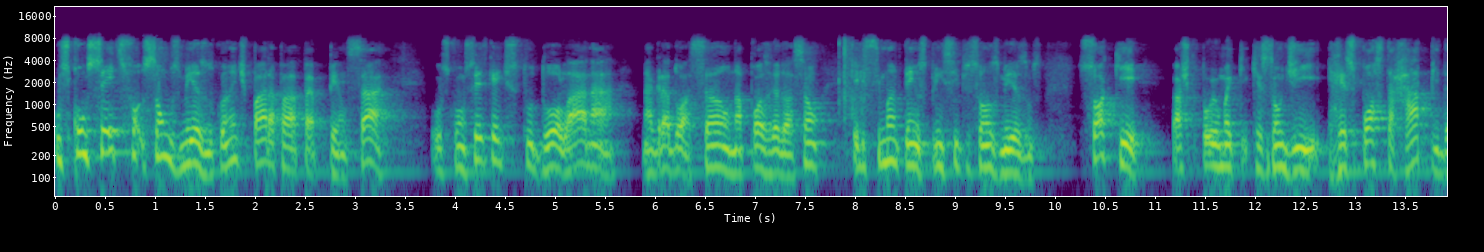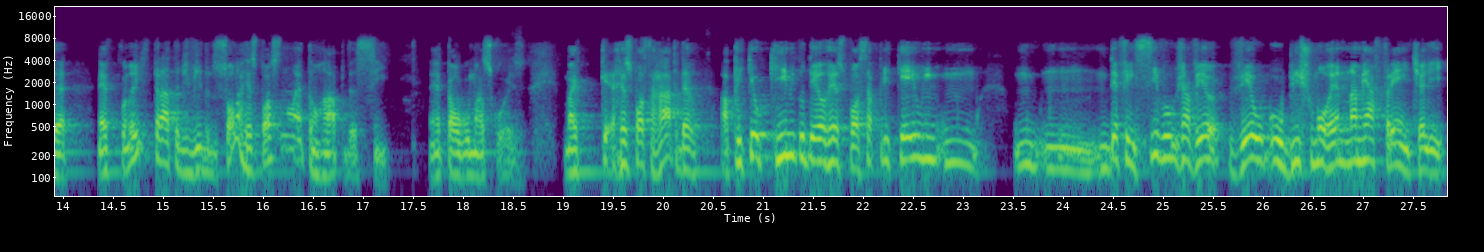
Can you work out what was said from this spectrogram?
os conceitos são os mesmos. Quando a gente para para pensar, os conceitos que a gente estudou lá na, na graduação, na pós-graduação, eles se mantêm, os princípios são os mesmos. Só que, eu acho que por uma questão de resposta rápida, né, quando a gente trata de vida do solo, a resposta não é tão rápida assim. Né, para algumas coisas. Mas resposta rápida, apliquei o químico, deu resposta. Apliquei um, um, um, um defensivo, já vê, vê o, o, bicho morrendo na minha frente ali.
